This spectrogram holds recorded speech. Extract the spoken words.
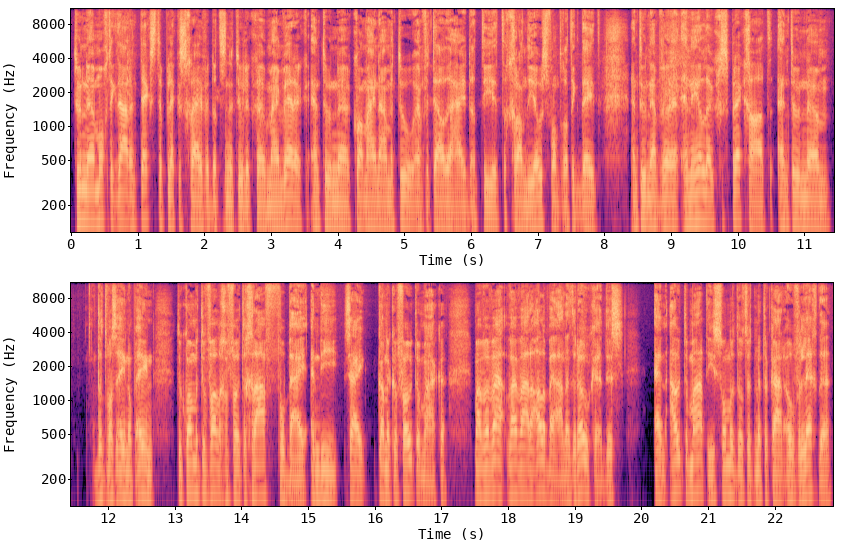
Toen uh, mocht ik daar een tekst ter plekke schrijven. Dat is natuurlijk mijn werk. En toen kwam hij naar me toe en vertelde hij dat hij het grandioos vond wat ik deed. En toen hebben we een heel leuk gesprek gehad. En toen... Dat was één op één. Toen kwam er toevallig een fotograaf voorbij... en die zei, kan ik een foto maken? Maar wij, wij waren allebei aan het roken. Dus en automatisch, zonder dat we het met elkaar overlegden...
